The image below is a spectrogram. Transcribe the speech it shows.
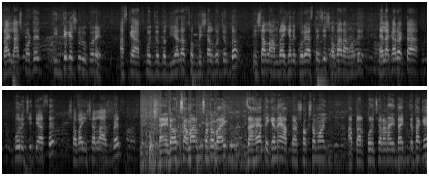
প্রায় লাস্ট পর্যায়ে তিন থেকে শুরু করে আজকে আজ পর্যন্ত, দুই হাজার চব্বিশ সাল পর্যন্ত ইনশাল্লাহ আমরা এখানে করে আসতেছি। সবার আমাদের এলাকারও একটা পরিচিতি আছে, সবাই ইনশাল্লাহ আসবেন। হ্যাঁ এটা হচ্ছে আমার ছোট ভাই জাহেদ। এখানে আপনার সবসময় আপনার পরিচালনায় দায়িত্বে থাকে।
